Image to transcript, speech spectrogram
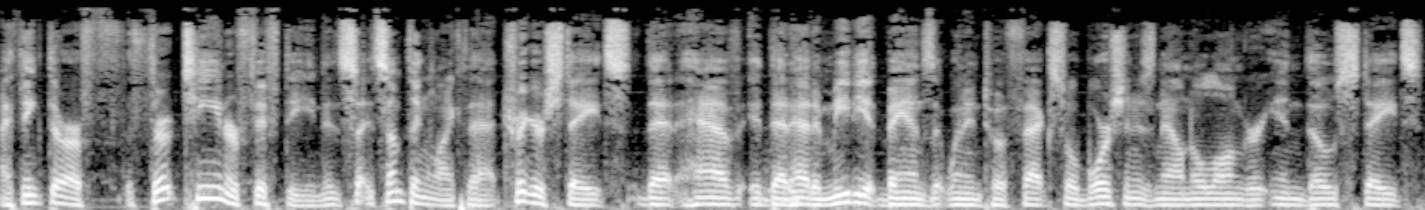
I think there are 13 or 15, it's, something like that, trigger states that have that had immediate bans that went into effect. So abortion is now no longer in those states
